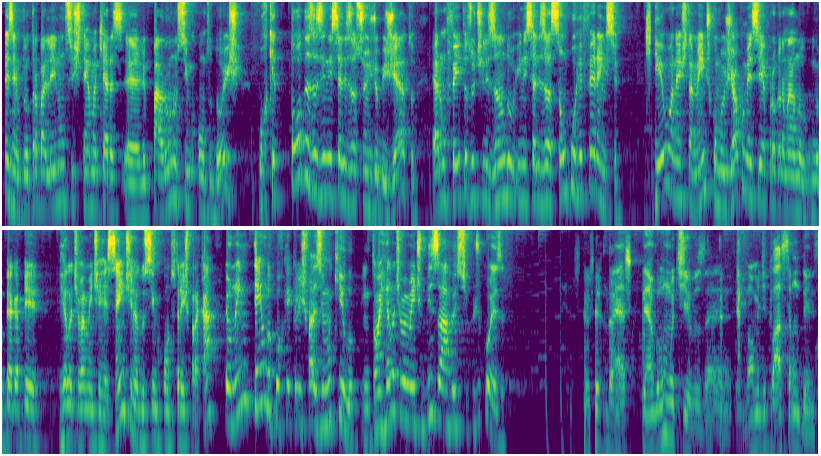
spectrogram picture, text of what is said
Por exemplo, eu trabalhei num sistema que era, é, ele parou no 5.2 porque todas as inicializações de objeto eram feitas utilizando inicialização por referência. Que eu, honestamente, como eu já comecei a programar no, no PHP relativamente recente, né, do 5.3 para cá, eu nem entendo por que, que eles faziam aquilo. Então é relativamente bizarro esse tipo de coisa. É verdade. É, tem alguns motivos. É, nome de classe é um deles.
